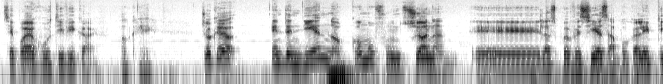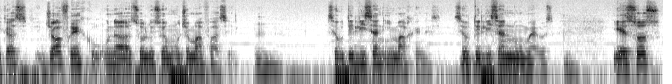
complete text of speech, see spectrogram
se pueda justificar. ok. Yo creo, entendiendo cómo funcionan eh, las profecías apocalípticas, yo ofrezco una solución mucho más fácil. Mm, Se utilizan imágenes, se utilizan números, y esos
